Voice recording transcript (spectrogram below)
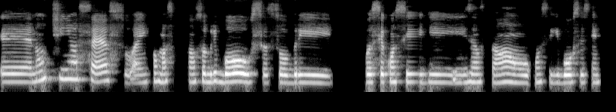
é, não tinha acesso à informação sobre bolsa, sobre você conseguir isenção ou conseguir bolsa de 100%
